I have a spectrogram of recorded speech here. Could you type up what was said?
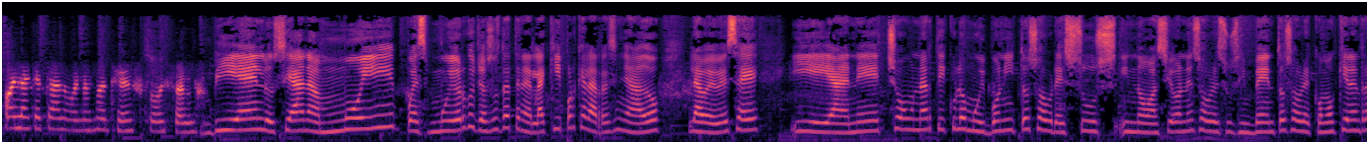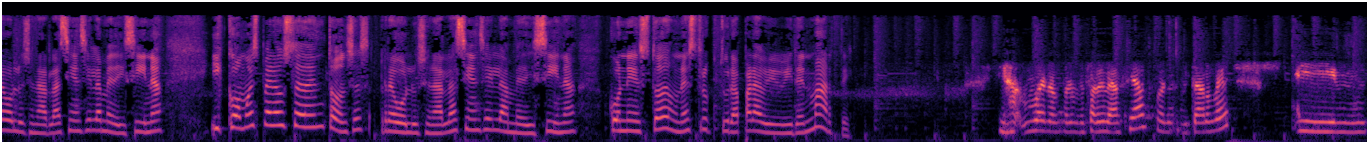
Hola, ¿qué tal? Buenas noches, ¿cómo están? Bien, Luciana, muy, pues muy orgullosos de tenerla aquí porque la ha reseñado la BBC y han hecho un artículo muy bonito sobre sus innovaciones, sobre sus inventos, sobre cómo quieren revolucionar la ciencia y la medicina. ¿Y cómo espera usted entonces revolucionar la ciencia y la medicina con esto de una estructura para vivir en Marte? Ya, bueno, por empezar, gracias por invitarme. Y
